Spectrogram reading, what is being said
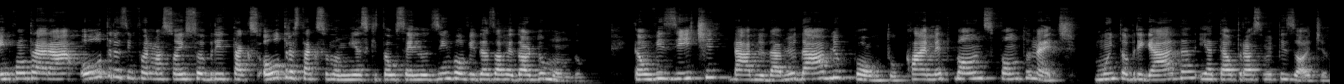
encontrará outras informações sobre tax outras taxonomias que estão sendo desenvolvidas ao redor do mundo. Então visite www.climatebonds.net. Muito obrigada e até o próximo episódio.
